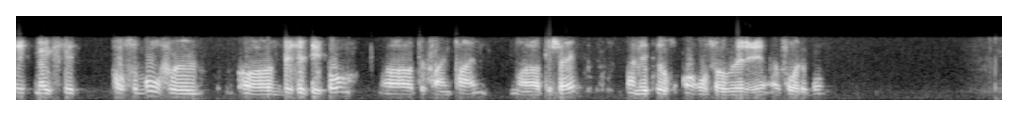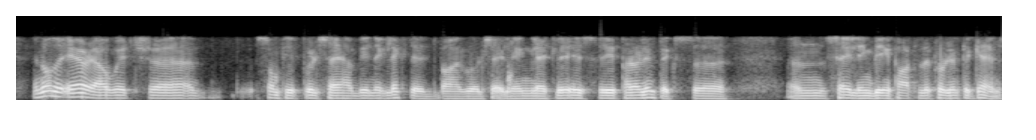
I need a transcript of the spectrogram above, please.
it makes it possible for uh, busy people uh, to find time uh, to save, and it is also very affordable. Another area which uh, some people say have been neglected by world sailing lately is the Paralympics uh, and sailing being part of the Paralympic Games.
